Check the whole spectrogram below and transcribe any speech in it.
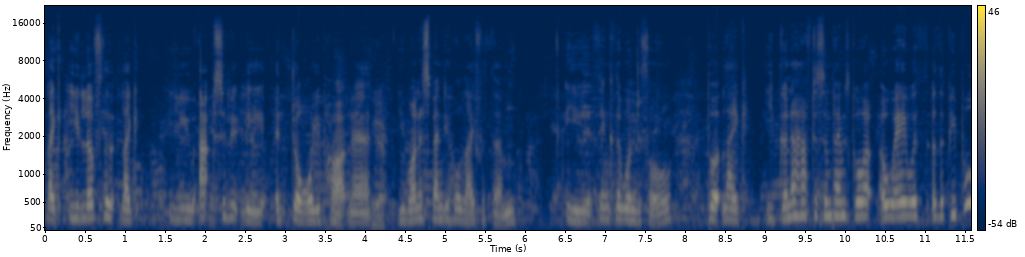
like you love the like you absolutely adore your partner. Yeah. You want to spend your whole life with them. You think they're wonderful, but like you're gonna have to sometimes go away with other people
